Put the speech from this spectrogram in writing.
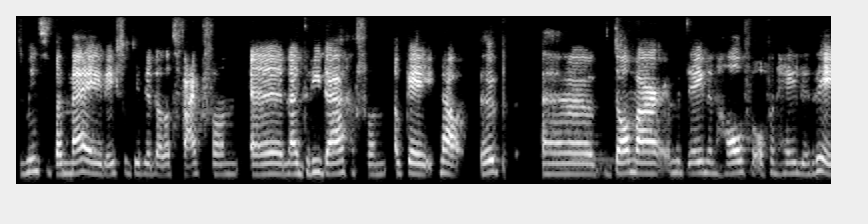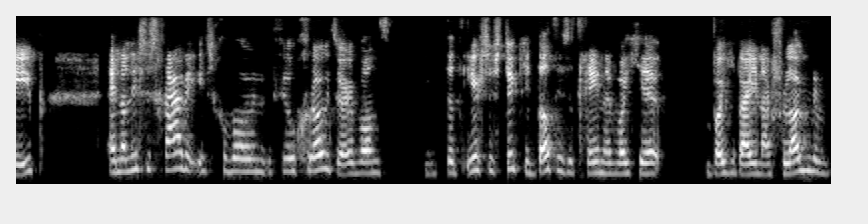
tenminste bij mij, resulteerde dat vaak van uh, na drie dagen van oké, okay, nou, hup, uh, dan maar meteen een halve of een hele reep. En dan is de schade is gewoon veel groter. Want dat eerste stukje, dat is hetgene wat je, wat je, waar je naar verlangde,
